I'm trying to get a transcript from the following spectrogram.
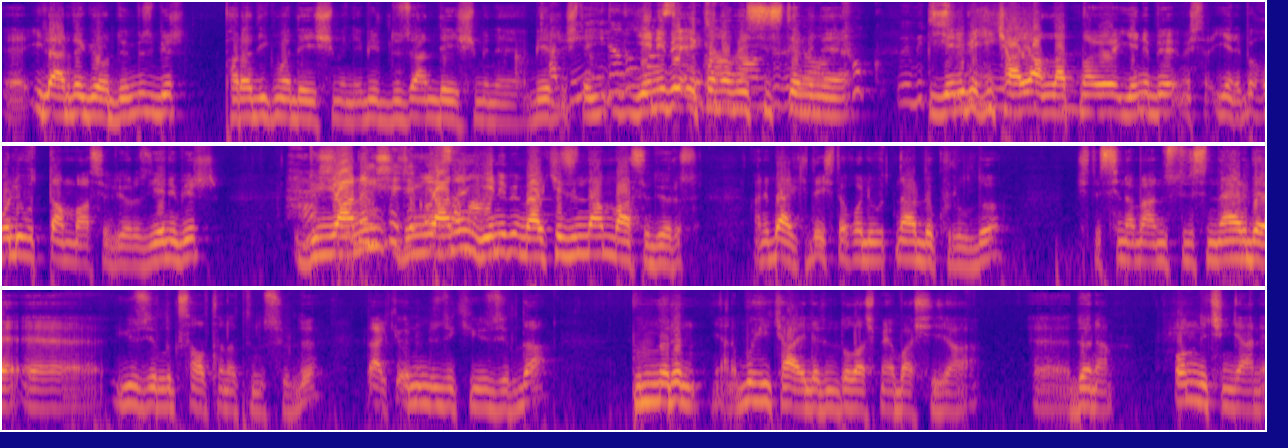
e, ileride gördüğümüz bir paradigma değişimini, bir düzen değişimini, bir Ya işte yeni bir ekonomi sistemini, Çok yeni bir hikaye anlatma ve yeni bir işte yeni bir Hollywood'dan bahsediyoruz. Yeni bir Her şey dünyanın o dünyanın yeni bir merkezinden bahsediyoruz. Hani belki de işte Hollywood nerede kuruldu? İşte sinema endüstrisi nerede e, 100 yıllık saltanatını sürdü? Belki önümüzdeki yüzyılda bunların yani bu hikayelerin dolaşmaya başlayacağı e, dönem. Onun için yani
